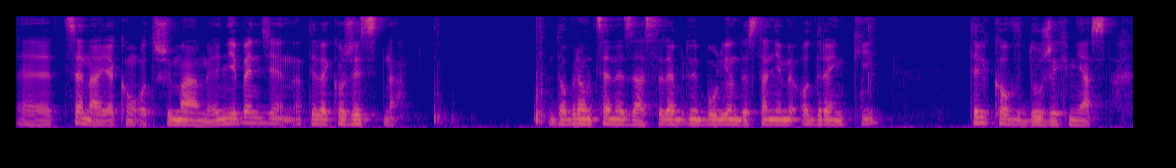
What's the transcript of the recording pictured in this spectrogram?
e, cena jaką otrzymamy nie będzie na tyle korzystna. Dobrą cenę za srebrny bulion dostaniemy od ręki tylko w dużych miastach.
